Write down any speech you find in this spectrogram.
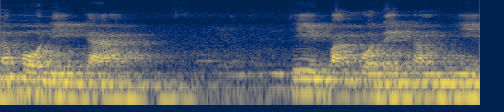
นโมดีกา ที่ปรากฏในคำพี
